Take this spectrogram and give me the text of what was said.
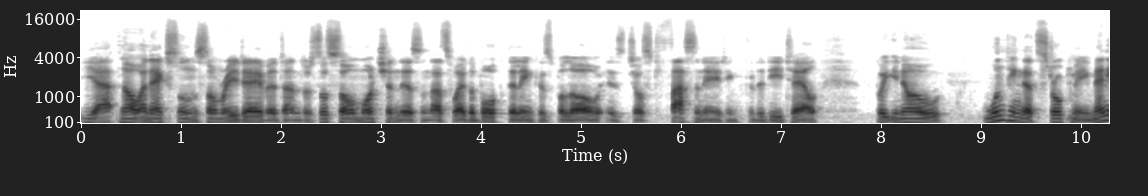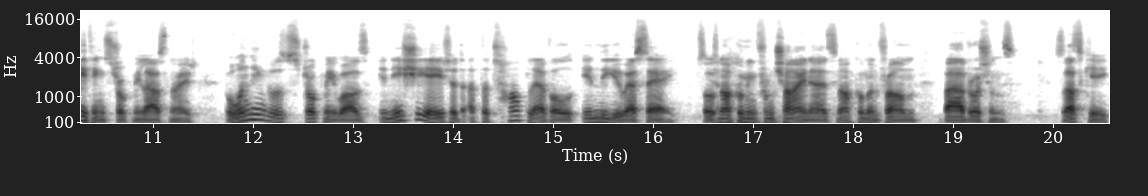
Yeah, no, an excellent summary, David. And there's just so much in this, and that's why the book, the link is below, is just fascinating for the detail. But you know, one thing that struck me, many things struck me last night, but one thing that was, struck me was initiated at the top level in the USA. So it's yes. not coming from China, it's not coming from bad Russians. So that's key.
